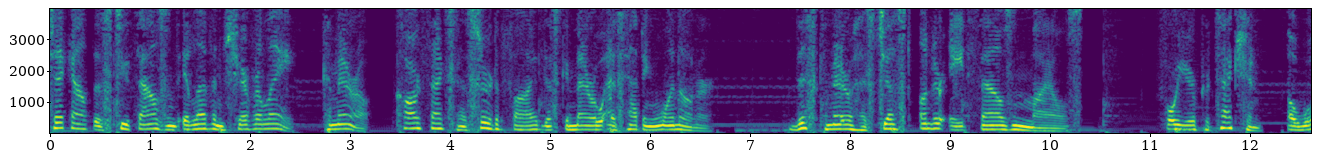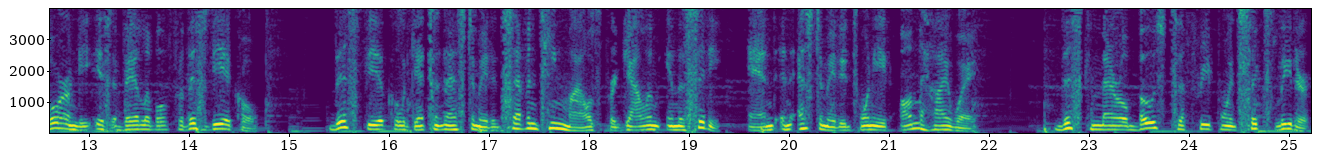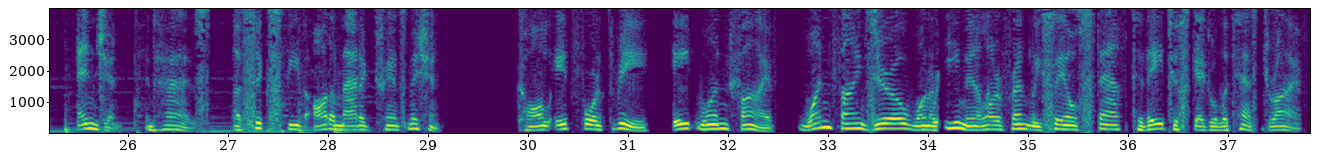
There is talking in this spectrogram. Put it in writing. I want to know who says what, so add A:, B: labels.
A: Check out this 2011 Chevrolet Camaro. Carfax has certified this Camaro as having one owner. This Camaro has just under 8,000 miles. For your protection, a warranty is available for this vehicle. This vehicle gets an estimated 17 miles per gallon in the city, and an estimated 28 on the highway. This Camaro boasts a 3.6-liter engine, and has a 6-speed automatic transmission. Call 843-815-1501 or email our friendly sales staff today to schedule a test drive.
